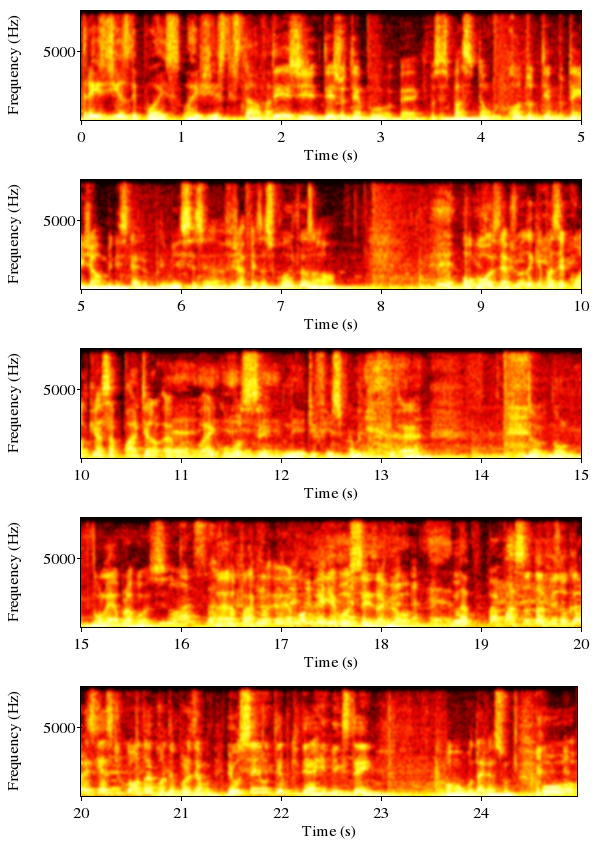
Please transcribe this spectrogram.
Três dias depois o registro então, estava. Então, desde, desde o tempo é, que vocês passam. Então, quanto tempo tem já o Ministério Primícias? Já fez as contas não? É, Ô, Rose, ajuda aqui a fazer conta que essa parte é, é, é aí com você. É meio difícil para mim. É. Não, não, não, lembra, Rose? Nossa! É, eu peguei vocês aí, viu? É, na... Vai passando a vida, o cara esquece de contar quanto tempo, por exemplo. Eu sei o tempo que tem a Remix, tem. Bom, vamos mudar de assunto. O...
